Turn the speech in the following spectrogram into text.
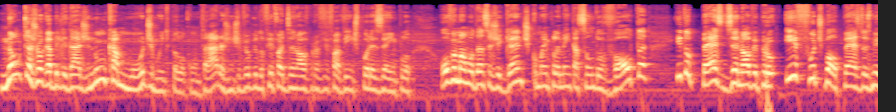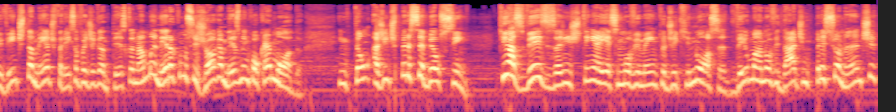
Não que a jogabilidade nunca mude, muito pelo contrário, a gente viu que do FIFA 19 para o FIFA 20, por exemplo, houve uma mudança gigante com a implementação do Volta, e do PES 19 para o eFootball PES 2020 também a diferença foi gigantesca na maneira como se joga mesmo em qualquer modo. Então a gente percebeu sim que às vezes a gente tem aí esse movimento de que, nossa, veio uma novidade impressionante,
